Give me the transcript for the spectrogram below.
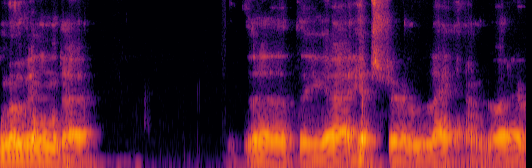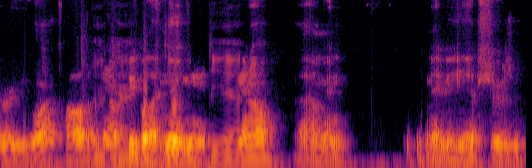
moving into the the uh, hipster land, whatever you want to call it. You know, people that knew me. Yeah. You know, I mean, maybe hipsters.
